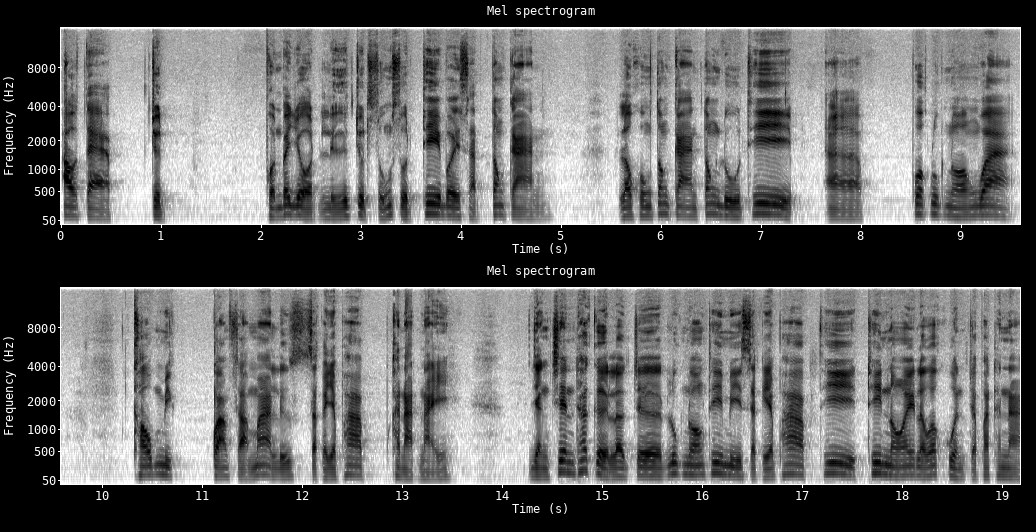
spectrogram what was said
เอาแต่จุดผลประโยชน์ หรือจุดสูงสุดที่บริษัทต้องการ เราคงต้องการต้องดูที่พวกลูกน้องว่าเขามีความสามารถหรือศักยภาพขนาดไหน อย่างเช่น ถ้าเกิดเราเจอลูกน้องที่มีศักยภาพที่ที่น้อยเราก็ควรจะพัฒนา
